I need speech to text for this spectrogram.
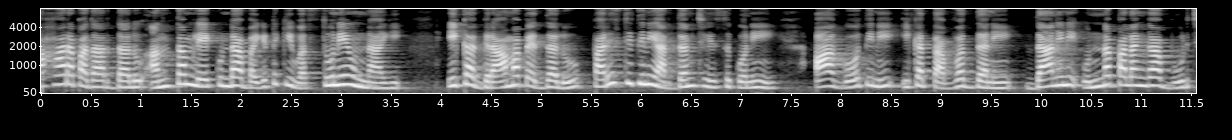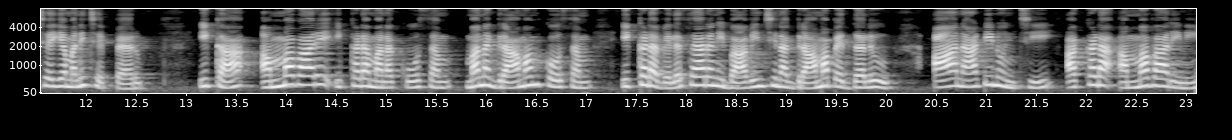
ఆహార పదార్థాలు అంతం లేకుండా బయటికి వస్తూనే ఉన్నాయి. ఇక గ్రామ పెద్దలు పరిస్థితిని అర్థం చేసుకొని ఆ గోతిని ఇక తవ్వొద్దని దానిని ఉన్నపలంగా బూడ్చేయమని చెప్పారు. ఇక అమ్మవారే ఇక్కడ మన కోసం మన గ్రామం కోసం ఇక్కడ వెలసారని భావించిన గ్రామ పెద్దలు ఆనాటి నుంచి అక్కడ అమ్మవారిని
